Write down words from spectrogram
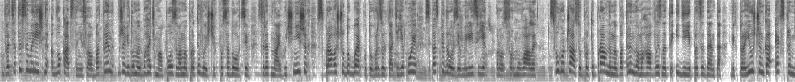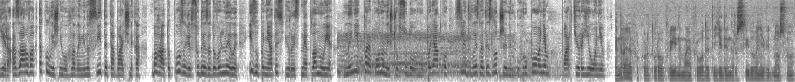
27-річний адвокат Станіслав Батрин вже відомий багатьма позовами проти вищих посадовців. Серед найгучніших – справа щодо Беркуту, в результаті якої спецпідрозділ міліції розформували. Свого часу протиправними Батрин вимагав визнати і дії президента Віктора Ющенка, екс-прем'єра Азарова та колишнього глави Міносвіти та Бачника. Багато позовів суди задовольнили, і зупинятись юрист не планує. Нині переконаний, що в судовому порядку слід визнати злочинним угрупованням партію регіонів. Генеральна прокуратура України має проводити єдине розслідування відносно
